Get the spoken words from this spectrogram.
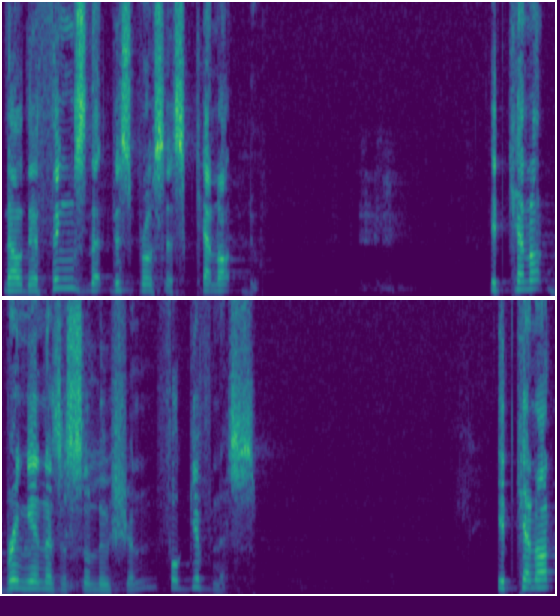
Now, there are things that this process cannot do. It cannot bring in as a solution forgiveness. It cannot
